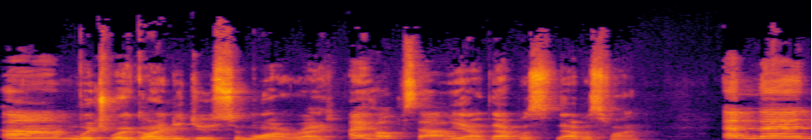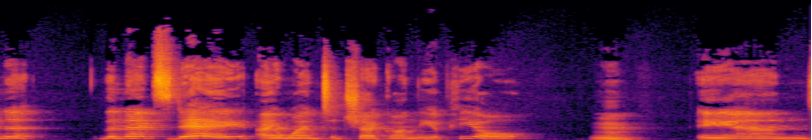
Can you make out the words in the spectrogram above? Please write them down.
Um, which we're going to do some more, right? I hope so. Yeah, that was that was fun. And then the next day, I went to check on the appeal, Mm. and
